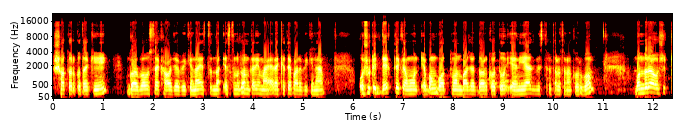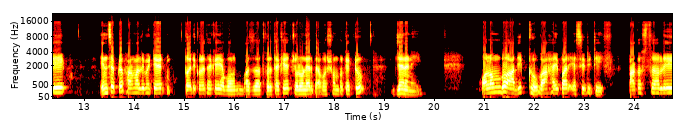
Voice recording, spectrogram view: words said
সতর্কতা কি, গর্ভাবস্থায় খাওয়া যাবে কিনা, স্তন- স্তনদানকারী মায়েরা খেতে পারবে কিনা, ওষুধটি দেখতে কেমন এবং বর্তমান বাজার দর কত, এ নিয়ে আজ বিস্তারিত আলোচনা করব। বন্ধুরা, ওষুধটি ইনসেপ্টা ফার্মা লিমিটেড তৈরি করে থাকে এবং বাজারজাত করে থাকে। চলনের ব্যবহার সম্পর্কে একটু জেনে নেই। অলম্ব আধিক্য বা হাইপার অ্যাসিডিটি, পাকস্থলী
